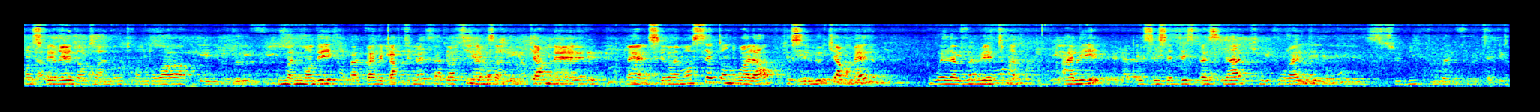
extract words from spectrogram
transférée dans un autre endroit, on m'a demandé est partie, pas partie dans un autre Carmel. Ben, c'est vraiment cet endroit-là, c'est le Carmel, où elle a voulu être allée. Et c'est cet espace-là qui, pour elle, est celui où elle veut être.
